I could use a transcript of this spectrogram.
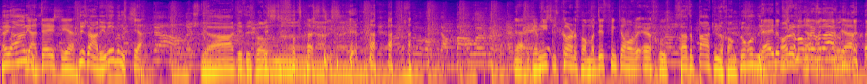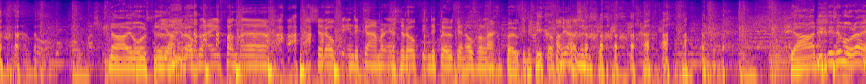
hey, Arie. Ja, deze, ja. Dit is Arie Ribbons. Ja. Ja, dit is wel Dit is een... eh, fantastisch. ja, ja, ja, ja. Ja, ik heb niets met carnaval, maar dit vind ik dan wel weer erg goed. Staat een paard in de gang, toch? Of niet? Nee, dat is Oh, van André ja, van Duin. Ja, Nou, jongens. en je eh, had er ook nog een van... eh, ze rookte in de kamer en ze rookte in de keuken en overal lagen peuken. Die vind ik ook Oh, ja, fantastisch. Ja, dit is helemaal rij.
